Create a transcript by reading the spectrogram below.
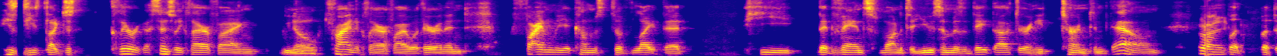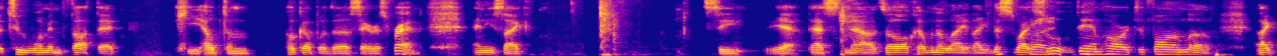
he's he's like just clear, essentially clarifying, you know, trying to clarify with her, and then finally it comes to light that he that Vance wanted to use him as a date doctor, and he turned him down. Right. But but the two women thought that he helped him hook up with uh, Sarah's friend, and he's like, "See, yeah, that's now it's all coming to light. Like this is why it's Right. so damn hard to fall in love. Like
